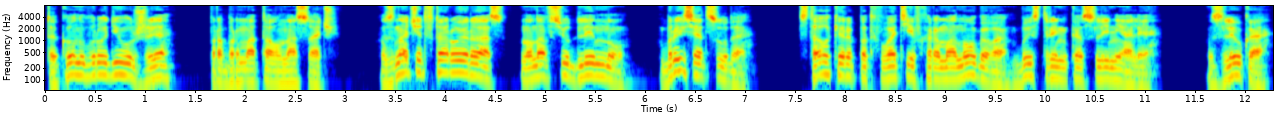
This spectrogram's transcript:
«Так он вроде уже», — пробормотал Носач. «Значит, второй раз, но на всю длину. Брысь отсюда!» Сталкеры, подхватив Хромоногова, быстренько слиняли. «Злюка,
